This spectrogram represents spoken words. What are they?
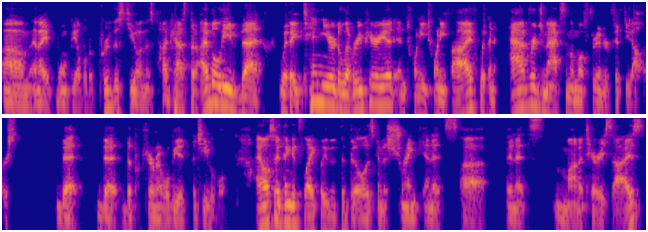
um, and I won't be able to prove this to you on this podcast, but I believe that with a 10 year delivery period in 2025, with an average maximum of $350, that that the procurement will be achievable. I also think it's likely that the bill is going to shrink in its uh, in its monetary size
